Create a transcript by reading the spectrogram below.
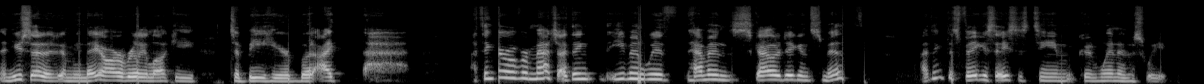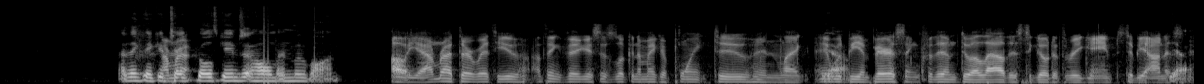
and you said it. I mean, they are really lucky to be here, but I I think they're overmatched. I think even with having Skylar Diggins Smith, I think this Vegas Aces team could win in a sweep. I think they could I'm take right. both games at home and move on. Oh yeah, I'm right there with you. I think Vegas is looking to make a point too, and like it Yeah. would be embarrassing for them to allow this to go to three games. To be honest, Yeah.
